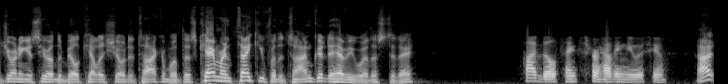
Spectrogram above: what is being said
joining us here on the Bill Kelly Show to talk about this. Cameron, thank you for the time. Good to have you with us today. Hi, Bill. Thanks for having me with you. Uh,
